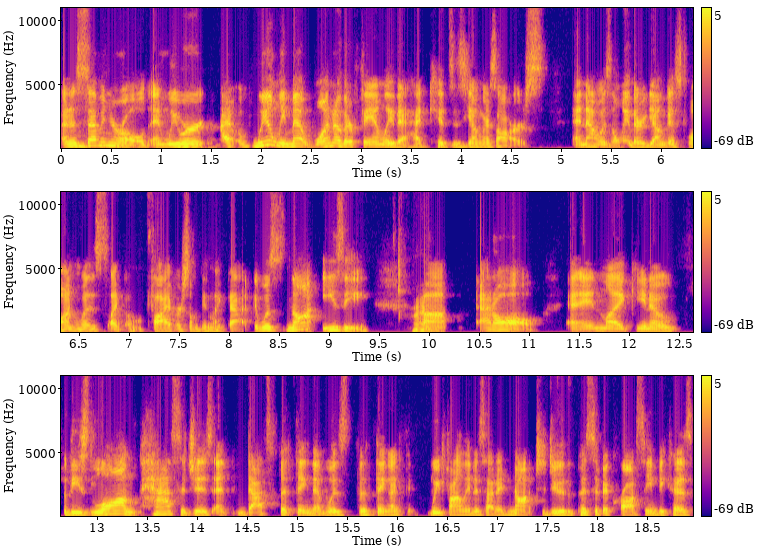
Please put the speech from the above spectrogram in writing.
and a 7-year-old and we were I, we only met one other family that had kids as young as ours and that was only their youngest one was like um, 5 or something like that. It was not easy Right. uh, at all and, and like you know these long passages and that's the thing that was the thing i think we finally decided not to do the pacific crossing because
